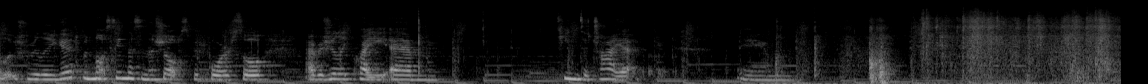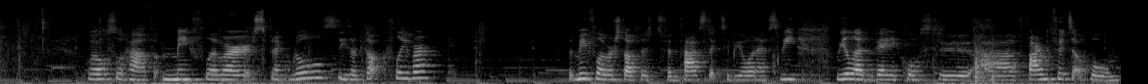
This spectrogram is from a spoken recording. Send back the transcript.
It looks really good. We've not seen this in the shops before, so I was really quite um, keen to try it. Um, We also have Mayflower spring rolls. These are duck flavour. The Mayflower stuff is fantastic to be honest. We we live very close to uh, Farm Foods at home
